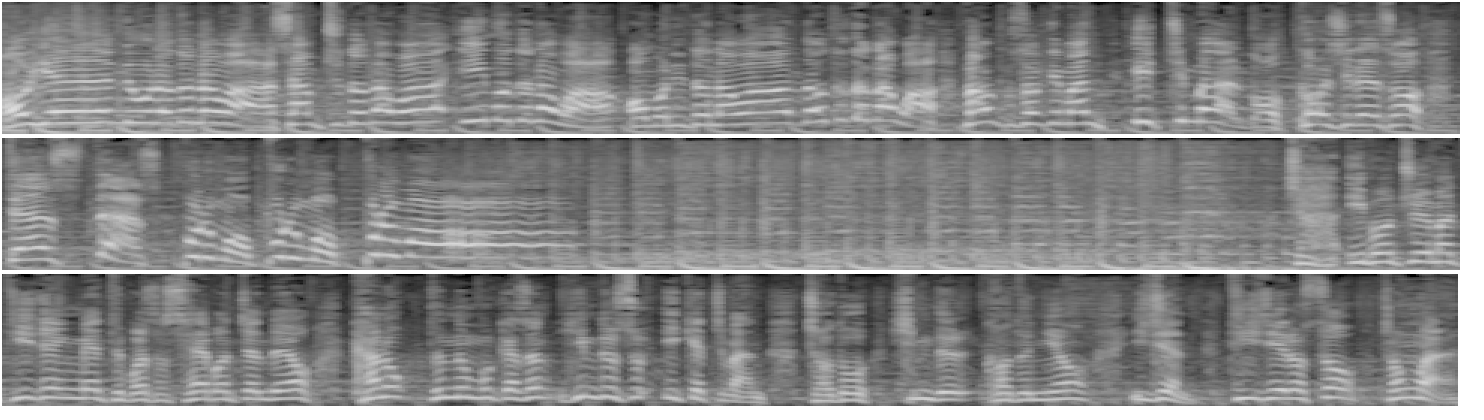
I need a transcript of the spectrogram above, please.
어예 누나도 나와 삼촌도 나와 이모도 나와 어머니도 나와 너도 다 나와 방구석에만 있지 말고 거실에서 댄스 댄스 뿌르모 뿌르모 뿌르모 자, 이번 주에만 디제잉 멘트 벌써 세 번째인데요. 간혹 듣는 분께서는 힘들 수 있겠지만 저도 힘들거든요. 이젠 DJ로서 정말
